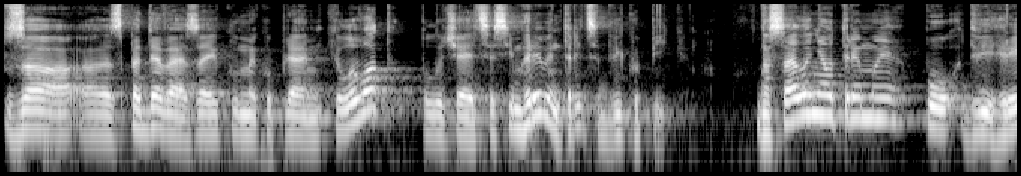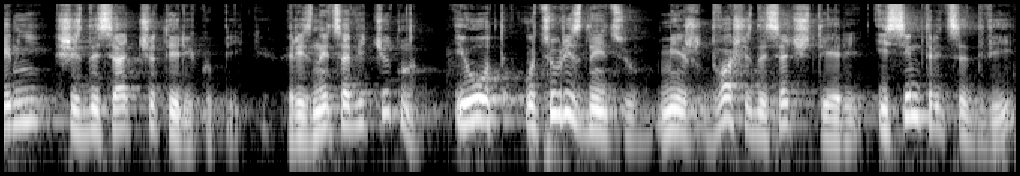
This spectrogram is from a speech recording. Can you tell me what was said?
за, е, з ПДВ, за яку ми купуємо кіловат, виходить 7 гривень 32 копійки. Населення отримує по 2 гривні 64 копійки. Різниця відчутна. І от оцю різницю між 2,64 і 7,32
